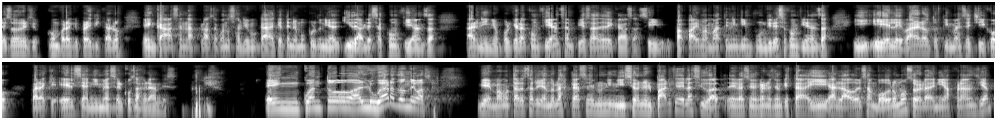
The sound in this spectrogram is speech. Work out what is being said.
esos ejercicios para que practicarlos en casa, en la plaza, cuando salimos, cada vez que tenemos oportunidad y darle esa confianza al niño, porque la confianza empieza desde casa. Si papá y mamá tienen que infundir esa confianza y, y elevar la autoestima de ese chico para que él se anime a hacer cosas grandes. En cuanto al lugar, ¿dónde va a ser? Bien, vamos a estar desarrollando las clases en un inicio en el parque de la ciudad, de la ciudad de Encarnación, que está ahí al lado del Zambódromo, sobre la avenida Francia.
